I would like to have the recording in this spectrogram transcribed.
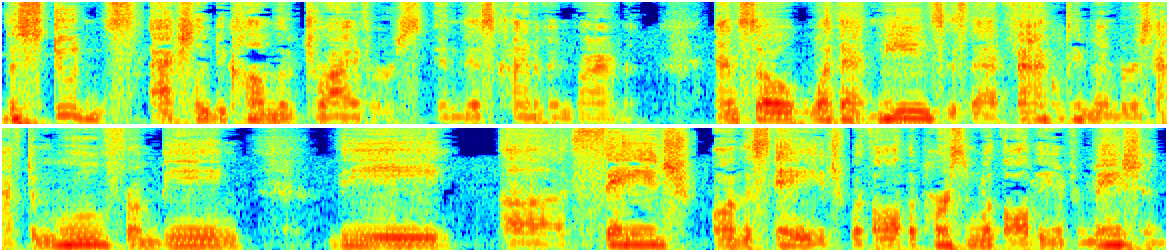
the students actually become the drivers in this kind of environment. And so what that means is that faculty members have to move from being the uh, sage on the stage with all the person with all the information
